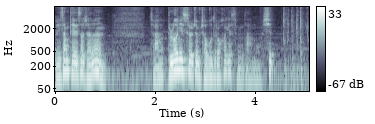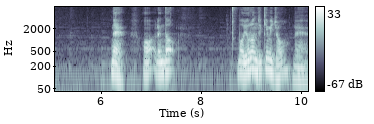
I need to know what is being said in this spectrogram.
이 상태에서 저는 자 blurriness를 좀 줘보도록 하겠습니다. 뭐 10. 네. 어 render. 뭐 이런 느낌이죠. 네.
